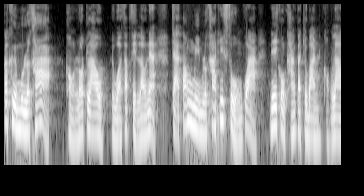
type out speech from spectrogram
ก็คือมูลค่าของรถเราหรือว่าทรัพย์สินเราเนี่ยจะต้องมีมูลค่าที่สูงกว่านี้คงค้างปัจจุบันของเรา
